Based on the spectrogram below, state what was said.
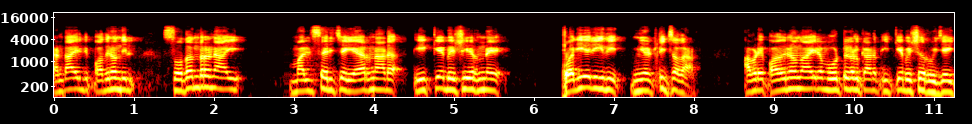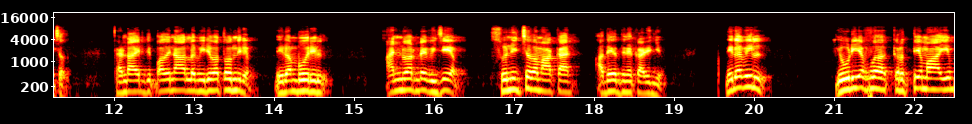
രണ്ടായിരത്തി പതിനൊന്നിൽ സ്വതന്ത്രനായി മത്സരിച്ച ഏറനാട് പി കെ ബഷീറിനെ വലിയ രീതിയിൽ ഞെട്ടിച്ചതാണ്. അവിടെ പതിനൊന്നായിരം വോട്ടുകൾക്കാണ് പി കെ ബഷീർ വിജയിച്ചത്. രണ്ടായിരത്തി പതിനാറിലും ഇരുപത്തൊന്നിലും നിലമ്പൂരിൽ അൻവറിന്റെ വിജയം സുനിശ്ചിതമാക്കാൻ അദ്ദേഹത്തിന് കഴിഞ്ഞു. നിലവിൽ യു ഡി എഫ് കൃത്യമായും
